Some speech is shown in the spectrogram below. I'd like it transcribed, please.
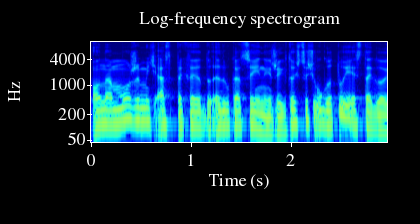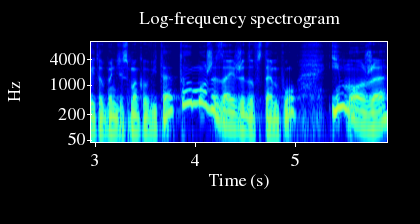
ona może mieć aspekt edukacyjny. Jeżeli ktoś coś ugotuje z tego i to będzie smakowite, to może zajrzy do wstępu i może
